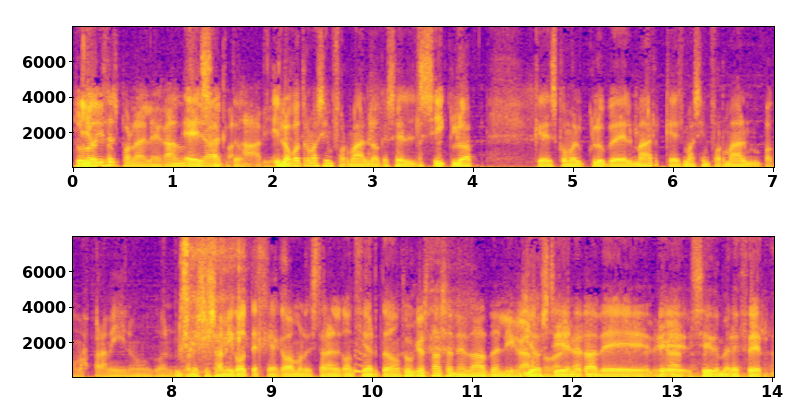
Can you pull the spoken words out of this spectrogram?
Tú Y lo otro- dices por la elegancia. Exacto. Ah, y luego otro más informal, ¿no? Que es el Sea Club, que es como el club del mar, que es más informal, un poco más para mí, ¿no? Con, con esos amigotes que acabamos de estar en el concierto. Tú que estás en edad de ligar. Yo estoy en edad ¿no? de, sí, de merecer,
